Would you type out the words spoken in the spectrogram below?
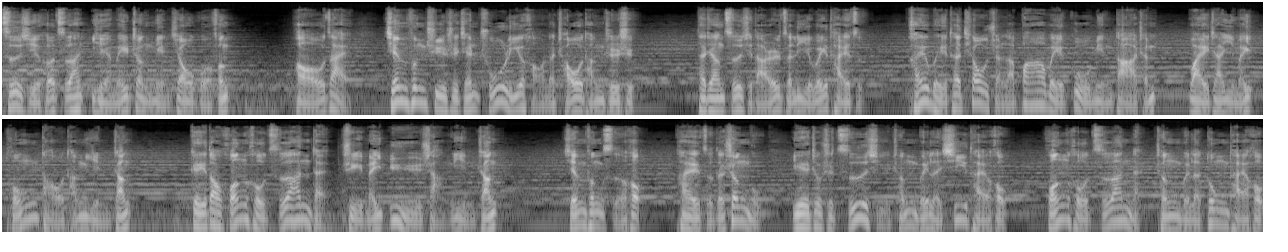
慈禧和慈安也没正面交过锋。好在。咸丰去世前处理好了朝堂之事，他将慈禧的儿子立为太子，还为他挑选了八位顾命大臣，外加一枚同道堂印章。给到皇后慈安的是一枚御赏印章。咸丰死后，太子的生母也就是慈禧成为了西太后，皇后慈安呢成为了东太后。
